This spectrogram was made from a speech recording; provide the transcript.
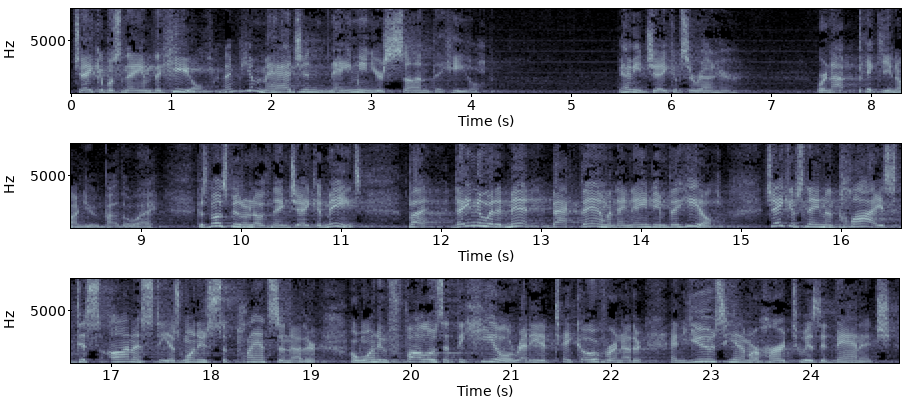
Jacob was named the heel. Can you imagine naming your son the heel? You have any Jacobs around here? We're not picking on you, by the way, because most people don't know what the name Jacob means. But they knew what it meant back then when they named him the heel. Jacob's name implies dishonesty as one who supplants another or one who follows at the heel, ready to take over another and use him or her to his advantage.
